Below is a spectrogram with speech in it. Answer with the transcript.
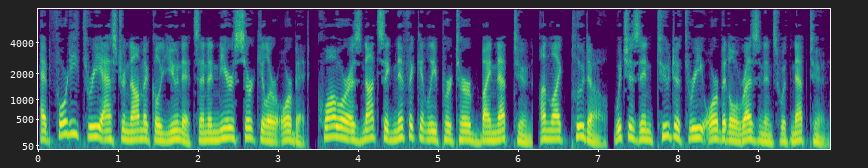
At 43 astronomical units and a near-circular orbit, Quaoar is not significantly perturbed by Neptune, unlike Pluto, which is in 2 to 3 orbital resonance with Neptune.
